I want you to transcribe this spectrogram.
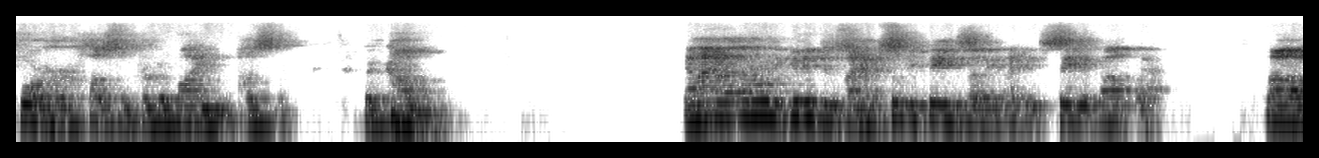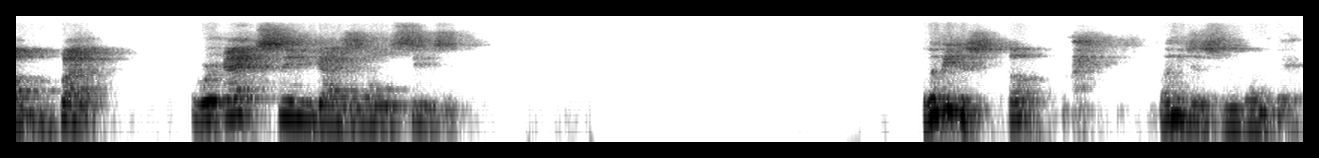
for her husband, her divine husband to come. And I, I don't want to get into this. I have so many things that I, I could say about that. Um, but we're exiting, you guys, an old season. Let me just uh, let me just read one thing.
